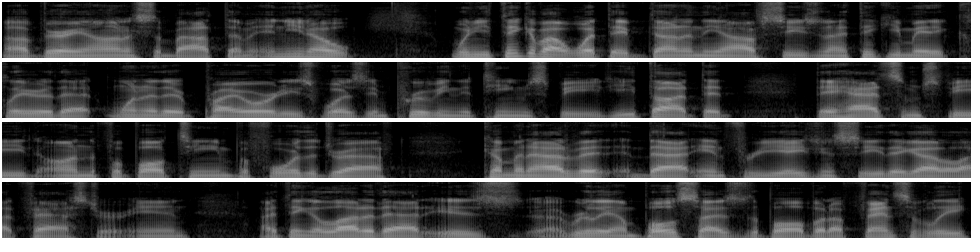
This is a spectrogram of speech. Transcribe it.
uh, very honest about them, and you know when you think about what they've done in the offseason, I think he made it clear that one of their priorities was improving the team speed. He thought that they had some speed on the football team before the draft. Coming out of it, that in free agency, they got a lot faster. And I think a lot of that is uh, really on both sides of the ball. But offensively,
